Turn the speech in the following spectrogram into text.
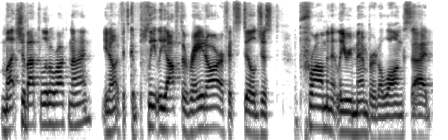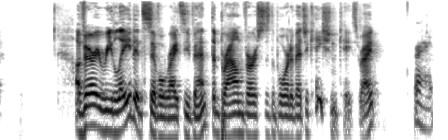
much about the Little Rock Nine? You know, if it's completely off the radar, if it's still just prominently remembered alongside a very related civil rights event, the Brown versus the Board of Education case, right? right.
